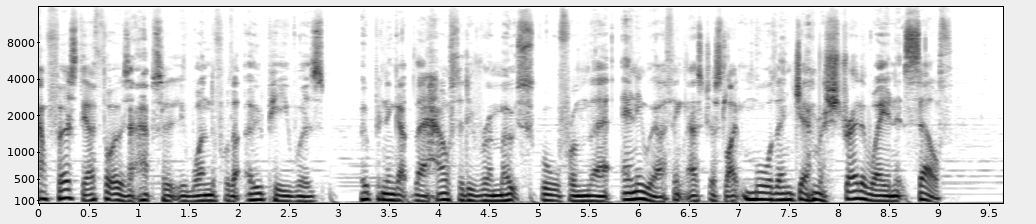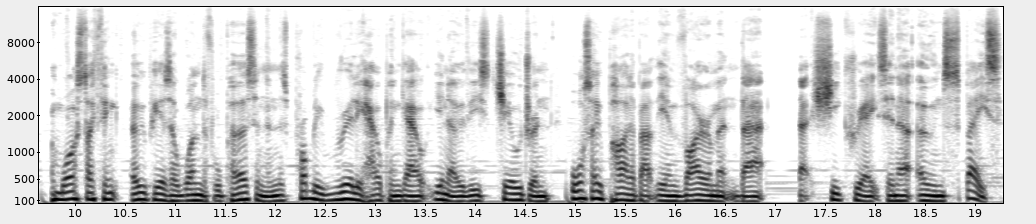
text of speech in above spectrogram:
Now, firstly, I thought it was absolutely wonderful that OP was opening up their house to do remote school from there anyway. I think that's just like more than generous straight away in itself. And whilst I think Opie is a wonderful person and is probably really helping out, you know, these children, also part about the environment that that she creates in her own space.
